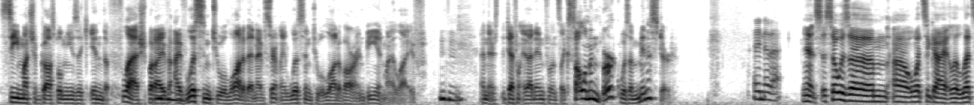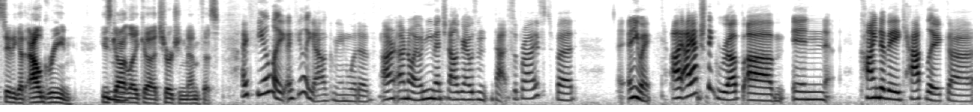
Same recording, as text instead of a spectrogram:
seen much of gospel music in the flesh, but I've I've listened to a lot of it, and I've certainly listened to a lot of R and B in my life. And there's definitely that influence. Like Solomon Burke was a minister. I didn't know that. Yeah, so, so was um uh, what's the guy? Let's stay together. Al Green. He's got like a church in Memphis. I feel like I feel like Al Green would have. I don't, I don't know. When you mentioned Al Green, I wasn't that surprised. But anyway, I, I actually grew up um, in kind of a Catholic uh,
